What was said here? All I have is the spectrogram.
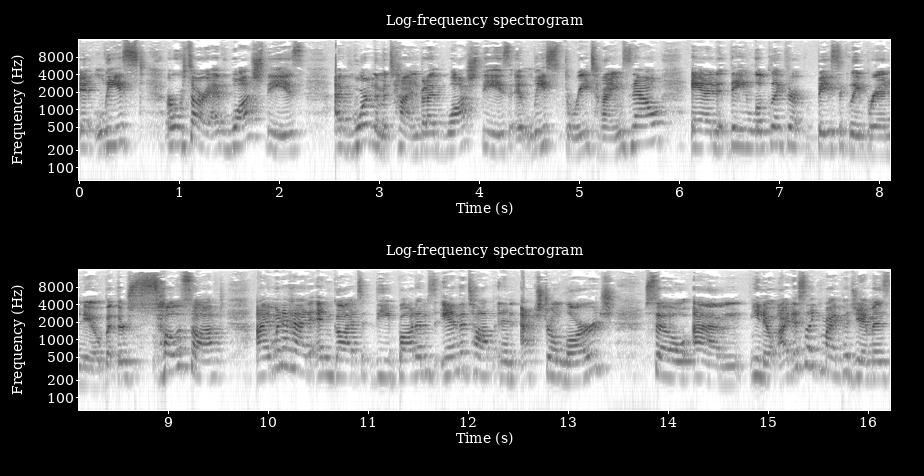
at least, or sorry, I've washed these, I've worn them a ton, but I've washed these at least three times now, and they look like they're basically brand new, but they're so soft. I went ahead and got the bottoms and the top in an extra large, so, um, you know, I just like my pajamas,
